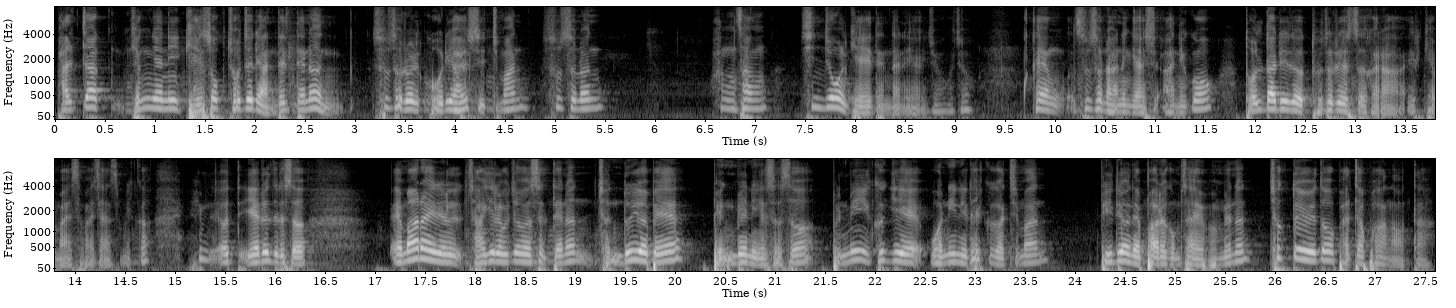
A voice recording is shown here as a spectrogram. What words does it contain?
발작 경련이 계속 조절이 안 될 때는 수술을 고려할 수 있지만 수술은 항상 신중을 기해야 된다는 얘기죠. 그죠? 그냥 수술을 하는 게 아니고 돌다리도 두드려서 가라 이렇게 말씀하지 않습니까? 힘, 어, 예를 들어서 MRI를 자기를 찍었을 때는 전두엽에 병변이 있어서 분명히 거기에 원인이 될 것 같지만 비디오 뇌파를 검사해 보면은 척도엽에도 발작파가 나왔다.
